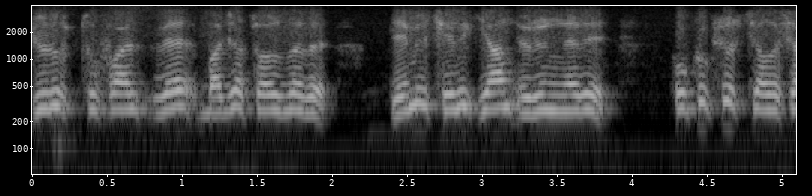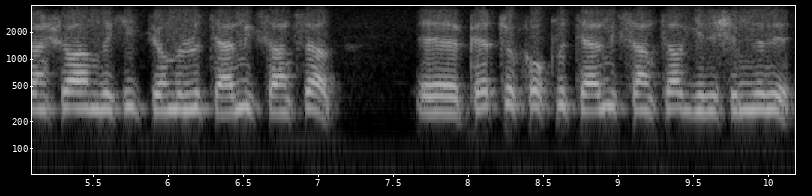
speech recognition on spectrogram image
cüruf tufal ve baca tozları, demir çelik yan ürünleri, hukuksuz çalışan şu andaki kömürlü termik santral, e, petrokoklu termik santral girişimleri,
